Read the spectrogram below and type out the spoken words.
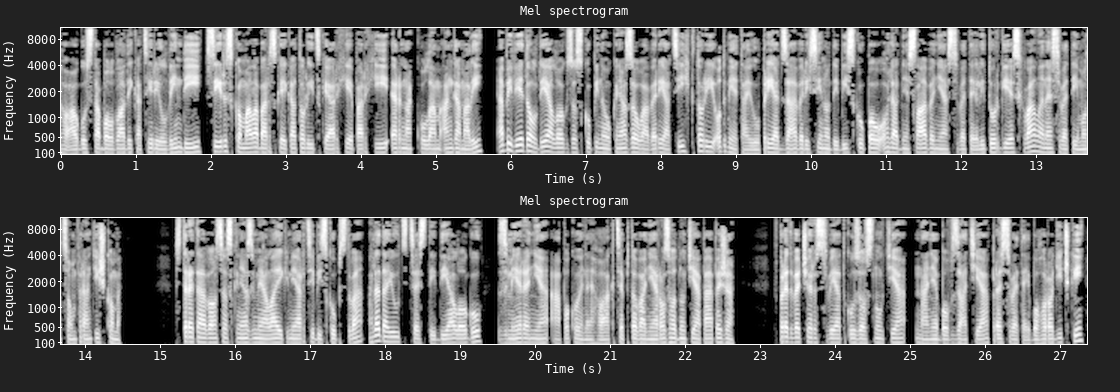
augusta bol vladyka Cyril v Indii, sírsko-malabarskej katolíckej archieparchii Ernakulam Angamali, aby viedol dialog so skupinou kňazov a veriacich, ktorí odmietajú prijať závery synody biskupov ohľadne slávenia svätej liturgie schválené svätým mocom Františkom. Stretával sa s kňazmi a laikmi arcibiskupstva, hľadajúc cesty dialógu, zmierenia a pokojného akceptovania rozhodnutia pápeža. V predvečer sviatku zosnutia na nebo vzatia pre Svetej Bohorodičky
